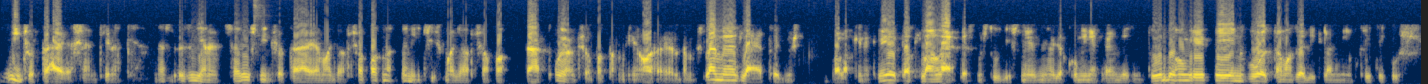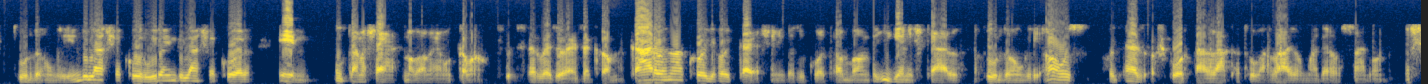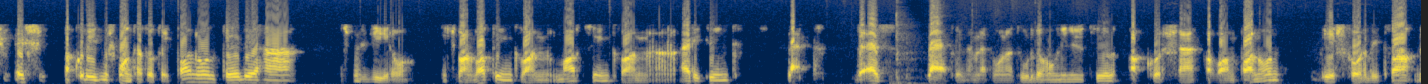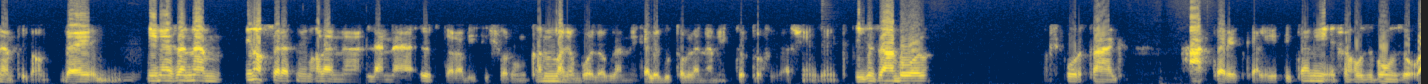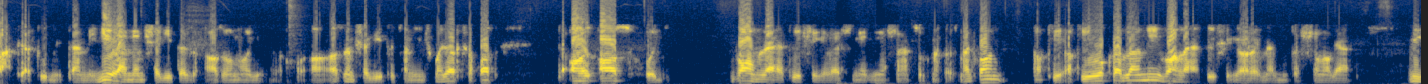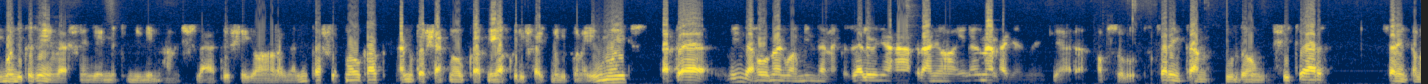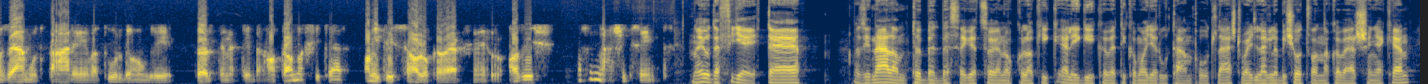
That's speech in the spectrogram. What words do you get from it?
nincs ott a helye senkinek. Ez, ez ilyen egyszerű, és nincs ott a helye magyar csapatnak, mert nincs is magyar csapat. Tehát olyan csapat, ami arra érdemes lenne, ez lehet, hogy most valakinek méltatlan, lehet ezt most úgy is nézni, hogy akkor minek rendezünk Tour de Hongrie. Én voltam az egyik legnagyobb kritikus Tour de Hongrie indulásakor, újraindulásakor. Én utána saját magam elmondtam a főszervező ezekre a Károlynak, hogy, hogy teljesen igazuk volt abban, hogy igenis kell a Tour de Hongrie ahhoz, hogy ez a sportál láthatóvá váljon Magyarországon. És, és akkor így most mondhatod, hogy Panon, TDH, és most Giro. És van Vatink, van Marcink, van Erikünk, lett. De ez lehet, hogy nem lett volna Tour de nélkül, akkor se, ha van Panon, és fordítva, nem tudom. De én ezen nem, én azt szeretném, ha lenne, lenne öt darab itt sorunk, nagyon boldog lennék, előbb-utóbb lenne még több profi versenyzőnk. Igazából a sportág hátterét kell építeni, és ahhoz vonzóvá kell tudni tenni. Nyilván nem segít ez azon, hogy az nem segít, hogyha nincs magyar csapat, de az, az hogy van lehetősége versenyezni a srácoknak, az megvan, aki, aki jó akar lenni, van lehetősége arra, hogy megmutassa magát. Míg mondjuk az én versenyzőimnek minimális lehetősége van arra, hogy megmutassák magukat, megmutassák magukat még akkor is, ha itt mondjuk van a Juno X. Tehát eh, mindenhol megvan mindennek az előnye, hátránya, én nem hegyeznék ki erre, abszolút. Szerintem Hongrie siker, szerintem az elmúlt pár év a Tour de Hongrie történetében hatalmas siker, amit visszahallok a versenyről, az is, az egy másik szint. Na jó, de figyelj, te azért nálam többet beszélgetsz olyanokkal, akik eléggé követik a magyar utánpótlást, vagy legalábbis ott vannak a versenyeken,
